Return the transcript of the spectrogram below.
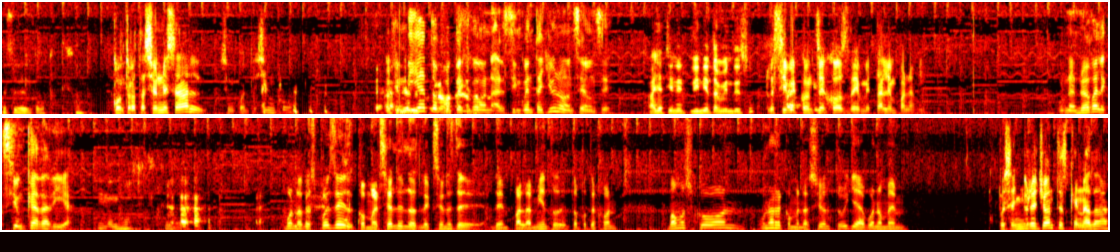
Ese es el tocatijón. Contrataciones al 55. Al final Envía del Topotejón al 51 11 11. Ah, ya tiene línea también de eso. Recibe consejos de metal empalamiento. Una nueva lección cada día. No, no. Bueno, después del comercial de las lecciones de, empalamiento del Topo Tejón, vamos con una recomendación tuya, bueno, Mem. Pues señores, yo antes que nada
